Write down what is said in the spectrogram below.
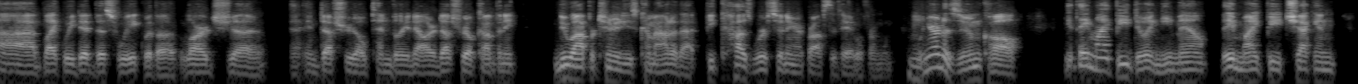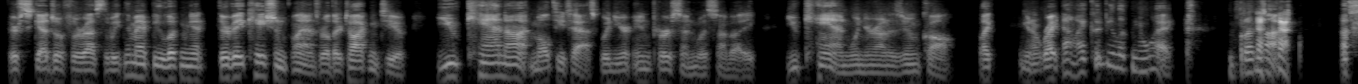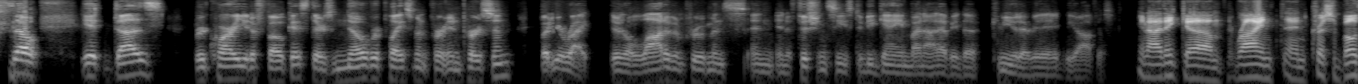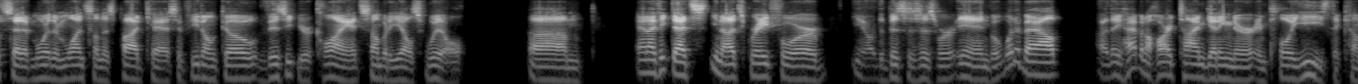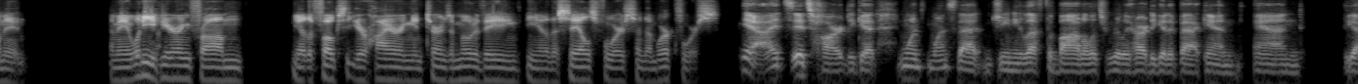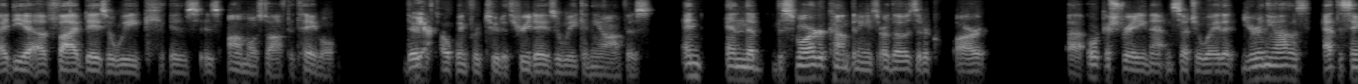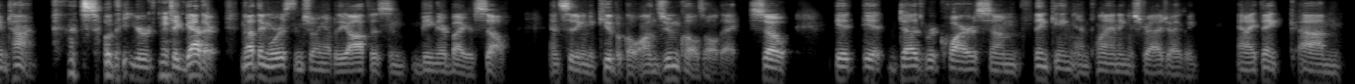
uh, like we did this week with a large uh, industrial, $10 billion industrial company, new opportunities come out of that because we're sitting across the table from them. Hmm. When you're on a Zoom call, they might be doing email, they might be checking their schedule for the rest of the week, they might be looking at their vacation plans while they're talking to you. You cannot multitask when you're in person with somebody. You can when you're on a Zoom call. Like, you know, right now I could be looking away, but I'm not. so it does require you to focus. There's no replacement for in person, but you're right. There's a lot of improvements and, and efficiencies to be gained by not having to commute every day to the office. You know, I think um, Ryan and Chris have both said it more than once on this podcast. If you don't go visit your client, somebody else will. Um, and I think that's you know it's great for you know the businesses we're in. But what about are they having a hard time getting their employees to come in? I mean, what are you hearing from you know the folks that you're hiring in terms of motivating you know the sales force and the workforce? Yeah, it's it's hard to get once once that genie left the bottle, it's really hard to get it back in. And the idea of five days a week is is almost off the table. They're Yeah. just hoping for two to three days a week in the office. And and the the smarter companies are those that are are uh, orchestrating that in such a way that you're in the office at the same time, so that you're together. Nothing worse than showing up at the office and being there by yourself and sitting in a cubicle on Zoom calls all day. So it it does require some thinking and planning and strategizing. And I think um,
